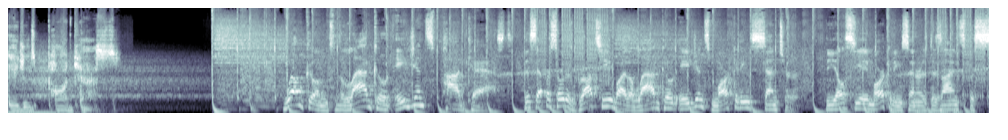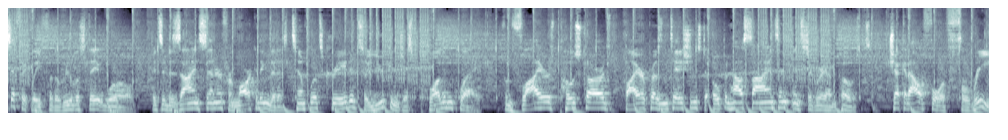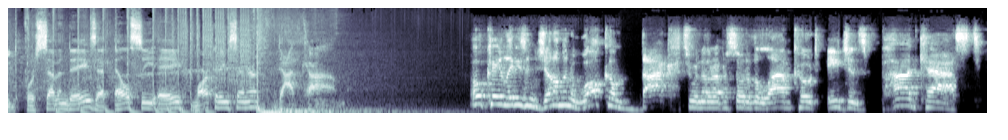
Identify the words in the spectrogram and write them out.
Agents Podcast. Welcome to the Lab Coat Agents Podcast. This episode is brought to you by the Lab Coat Agents Marketing Center. The LCA Marketing Center is designed specifically for the real estate world. It's a design center for marketing that has templates created so you can just plug and play. From flyers, postcards, buyer presentations to open house signs and Instagram posts. Check it out for free for seven days at lcamarketingcenter.com. Okay, ladies and gentlemen, welcome back to another episode of the Lab Coat Agents Podcast.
